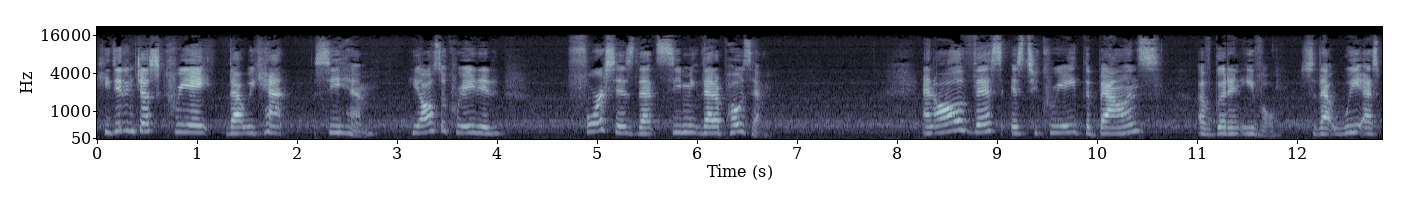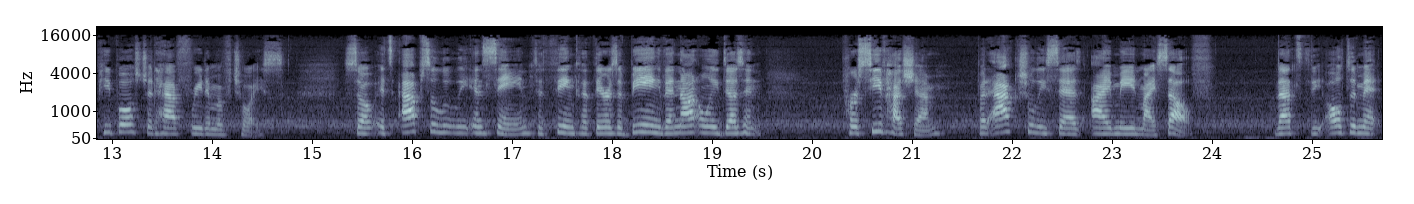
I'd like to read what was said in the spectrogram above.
he didn't just create that we can't see him. He also created forces that seeming that oppose him. And all of this is to create the balance of good and evil so that we as people should have freedom of choice. So it's absolutely insane to think that there is a being that not only doesn't perceive Hashem, but actually says, I made myself. That's the ultimate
